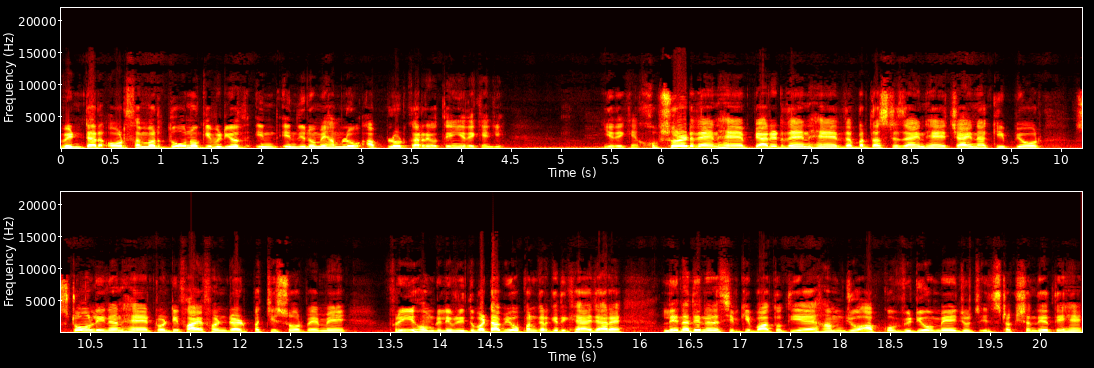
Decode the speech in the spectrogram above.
ونٹر اور سمر دونوں کی ویڈیوز ان ان دنوں میں ہم لوگ اپلوڈ کر رہے ہوتے ہیں۔ یہ دیکھیں جی۔ یہ دیکھیں، خوبصورت ڈیزائن ہے، پیارے ڈیزائن ہے، زبردست ڈیزائن ہے۔ چائنا کی پیور سٹون لینن ہے ٹوئنٹی فائیو ہنڈریڈ پچیس سو روپے میں فری ہوم ڈیلیوری دوپٹہ بھی اوپن کر کے دکھایا جا رہا ہے۔ لینا دینا نصیب کی بات ہوتی ہے۔ ہم جو آپ کو ویڈیو میں جو انسٹرکشن دیتے ہیں،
